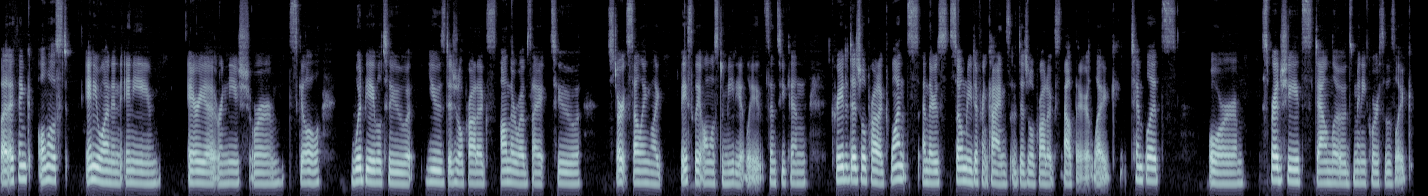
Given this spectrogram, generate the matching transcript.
But I think almost anyone in any area or niche or skill would be able to use digital products on their website to start selling like basically almost immediately since you can create a digital product once and there's so many different kinds of digital products out there like templates or spreadsheets downloads mini courses like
